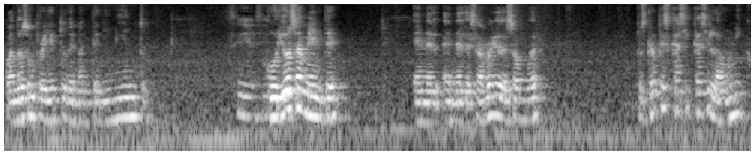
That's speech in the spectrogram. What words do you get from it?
cuando es un proyecto de mantenimiento. Sí, sí. Curiosamente, en el, en el desarrollo de software, pues creo que es casi casi la única,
